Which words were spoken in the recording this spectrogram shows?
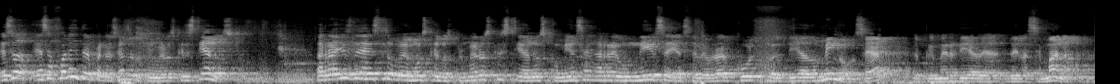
Eso, esa fue la interpretación de los primeros cristianos. A raíz de esto vemos que los primeros cristianos comienzan a reunirse y a celebrar culto el día domingo, o sea, el primer día de, la semana,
